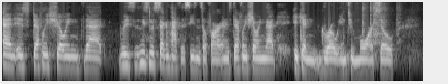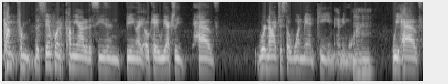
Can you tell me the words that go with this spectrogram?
and is definitely showing that at least at least in the second half of the season so far, and is definitely showing that he can grow into more. So, come from the standpoint of coming out of the season, being like, okay, we actually have, we're not just a one man team anymore. We have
